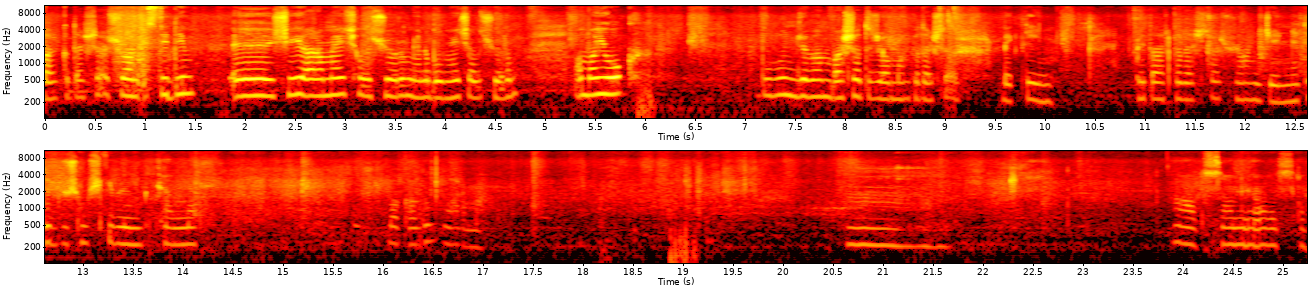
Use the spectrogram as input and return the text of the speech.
Arkadaşlar şu an istediğim eee, şeyi aramaya çalışıyorum. Yani bulmaya çalışıyorum. Ama yok. Bulunca ben başlatacağım arkadaşlar. Bekleyin. Evet arkadaşlar şu an cennete düşmüş gibi mükemmel. Bakalım var mı? Hmm. Ne alsam ne alsam.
